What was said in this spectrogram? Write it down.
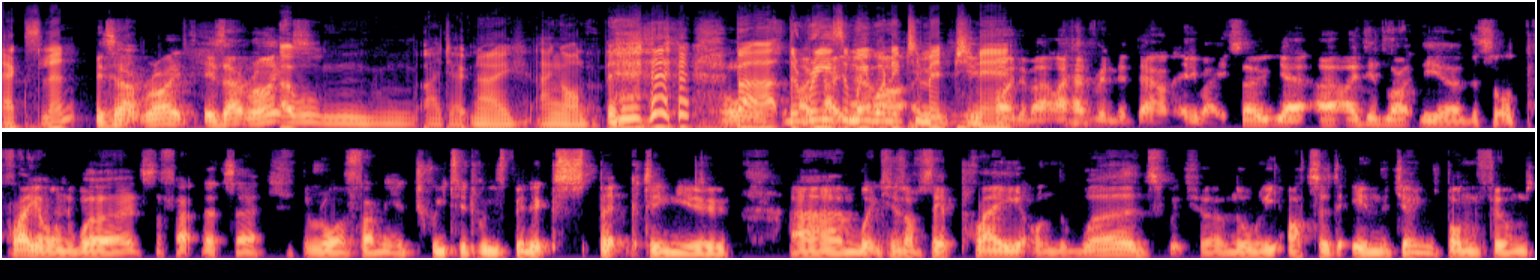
Excellent. Is that right? Is that right? Oh, mm, I don't know. Hang on. But the okay, reason we no, wanted to mention it. Find about, I had written it down anyway. So yeah, I, I did like the uh, the sort of play on words. The fact that uh, the royal family had tweeted, "We've been expecting you," um, which is obviously a play on the words which are normally uttered in the James Bond films.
